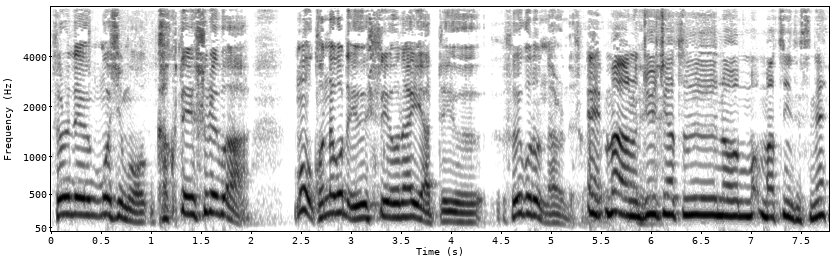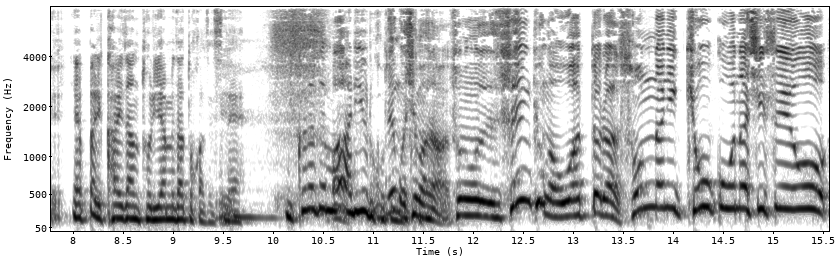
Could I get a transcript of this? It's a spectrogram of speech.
それでもしも確定すれば、もうこんなこと言う必要ないやっていう、そういうことになるんですか、ね、え、まあ、あの、11月の末にですね、やっぱり会談取りやめだとかですね、いくらでもあり得ることでも、島さん、その、選挙が終わったら、そんなに強硬な姿勢を、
